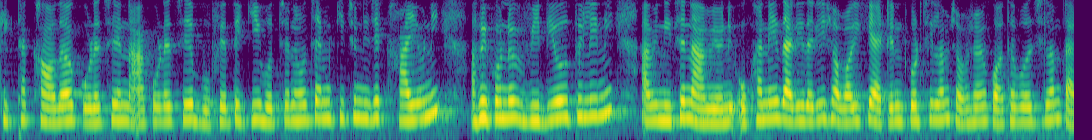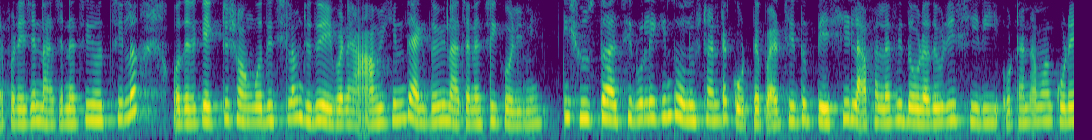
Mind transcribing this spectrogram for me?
ঠিকঠাক খাওয়া দাওয়া করেছে, না করেছে, বুফেতে কি হচ্ছে, না হচ্ছে। আমি কিছু নিজে খাইও নি আমি কোনো ভিডিও তুলিনি, আমি নিচে নামিও নি ওখানেই দাঁড়িয়ে দাঁড়িয়ে সবাইকে অ্যাটেন্ড করছিলাম, সবার সঙ্গে কথা বলছিলাম, তারপরে এই যে নাচানাচি হচ্ছিল, ওদেরকে একটু সঙ্গ দিচ্ছিলাম, যদিও এইবারে আমি কিন্তু একদমই নাচানাচি করিনি। সুস্থ আছি বলে কিন্তু অনুষ্ঠানটা করতে পারছি, তো বেশি লাফালাফি, দৌড়াদৌড়ি, সিঁড়ি, ওঠানামা করে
